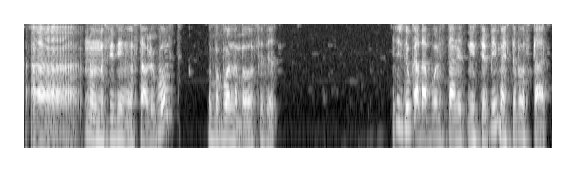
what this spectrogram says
э, ну, на сиденье ставлю гвоздь, чтобы больно было сидеть. И жду, когда боль станет нестерпимой, чтобы встать.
